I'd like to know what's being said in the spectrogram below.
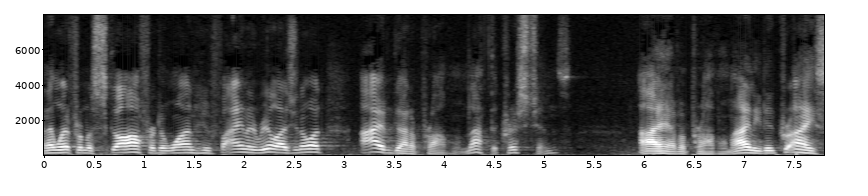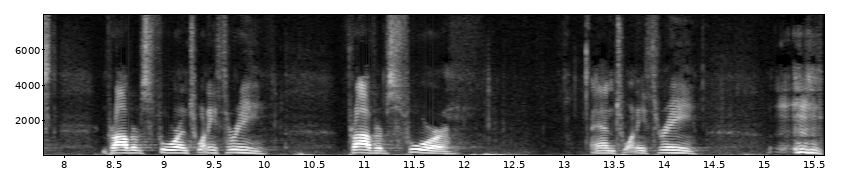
And I went from a scoffer to one who finally realized, you know what? I've got a problem, not the Christians. I have a problem. I needed Christ. Proverbs 4 and 23. Proverbs 4 and 23.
